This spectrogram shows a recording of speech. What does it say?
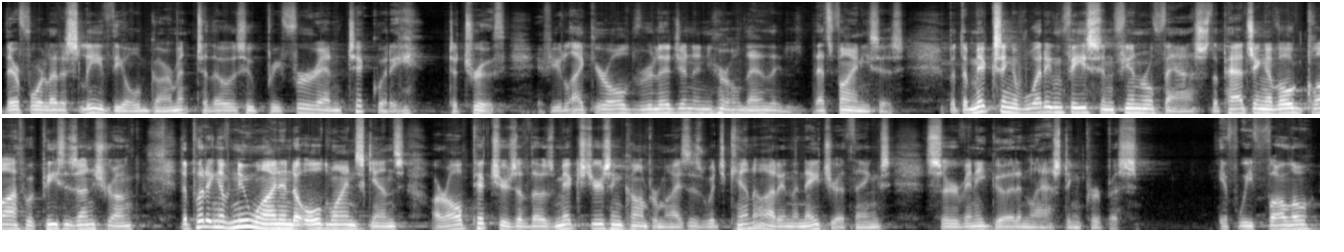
Therefore, let us leave the old garment to those who prefer antiquity to truth. If you like your old religion and your old, eh, that's fine, he says. But the mixing of wedding feasts and funeral fasts, the patching of old cloth with pieces unshrunk, the putting of new wine into old wineskins are all pictures of those mixtures and compromises which cannot, in the nature of things, serve any good and lasting purpose. If we follow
